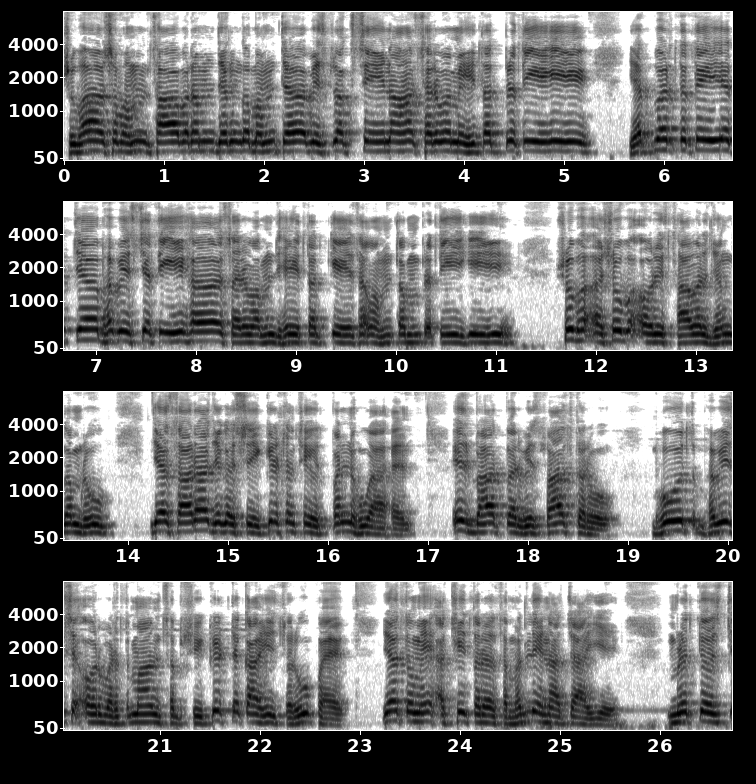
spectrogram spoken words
शुभाशुभम सावरम जंगमम च विश्वक्सेना सर्वमिह तत्प्रति यद्वर्तते यच्च भविष्यति सर्व धे तत्केशवम तम प्रति। शुभ अशुभ और स्थावर जंगम रूप, यह सारा जगत श्री कृष्ण से उत्पन्न हुआ है। इस बात पर विश्वास करो। भूत भविष्य और वर्तमान सब श्री कृष्ण का ही स्वरूप है। यह तुम्हें अच्छी तरह समझ लेना चाहिए। मृत्युश्च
